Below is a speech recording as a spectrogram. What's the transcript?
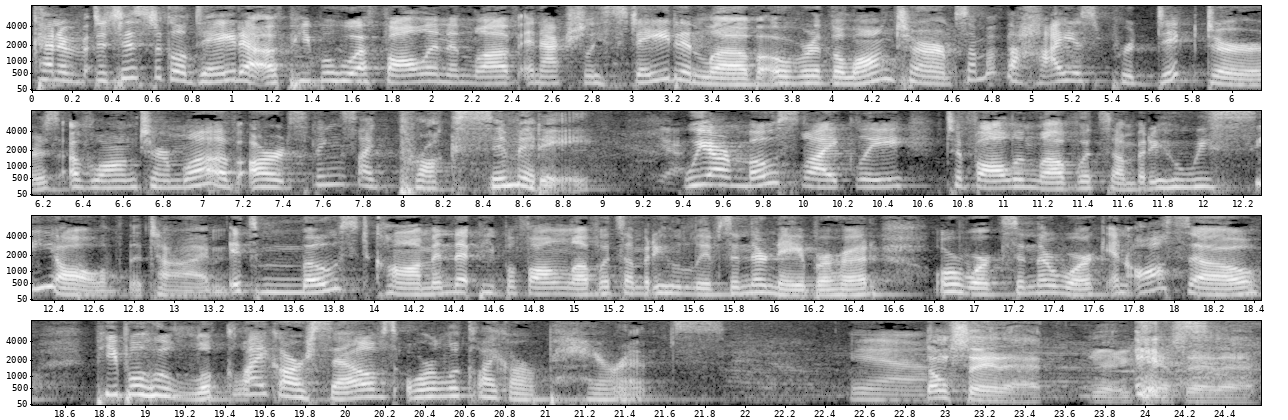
kind of statistical data of people who have fallen in love and actually stayed in love over the long term, some of the highest predictors of long term love are things like proximity. We are most likely to fall in love with somebody who we see all of the time. It's most common that people fall in love with somebody who lives in their neighborhood or works in their work, and also people who look like ourselves or look like our parents. Yeah. Don't say that. Yeah, you can't say that.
